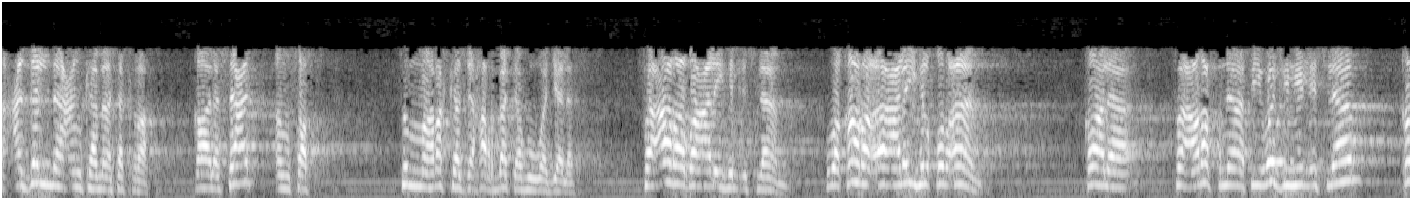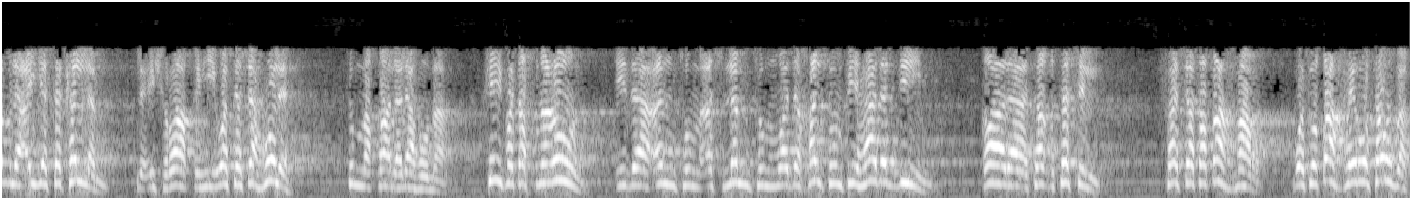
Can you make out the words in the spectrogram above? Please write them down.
عزلنا عنك ما تكره. قال سعد أنصفت. ثم ركز حربته وجلس. فعرض عليه الإسلام وقرأ عليه القرآن. قال فعرفنا في وجهه الإسلام قبل أن يتكلم لإشراقه وتسهله. ثم قال لهما كيف تصنعون إذا أنتم أسلمتم ودخلتم في هذا الدين؟ قال تغتسل فتتطهر وتطهر ثوبك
